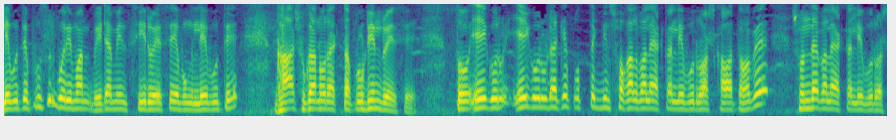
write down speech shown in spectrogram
লেবুতে প্রচুর পরিমাণ ভিটামিন সি রয়েছে এবং লেবুতে ঘা শুকানোর একটা প্রোটিন রয়েছে। তো এই গরু, এই গরুটাকে প্রত্যেক দিন সকালবেলা একটা লেবুর রস খাওয়াতে হবে, সন্ধ্যাবেলা একটা লেবুর রস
